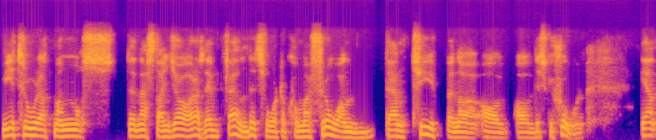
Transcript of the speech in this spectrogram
vi tror att man måste nästan göra det. är väldigt svårt att komma ifrån den typen av, av, av diskussion. En,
